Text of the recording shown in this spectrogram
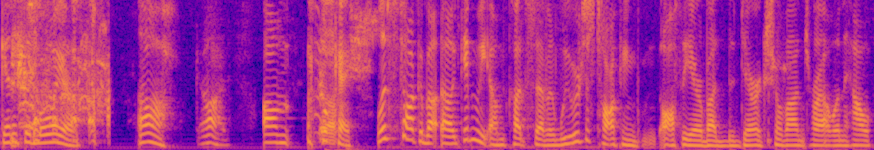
Get a good lawyer. oh God. Um, okay, let's talk about. Uh, give me um, cut seven. We were just talking off the air about the Derek Chauvin trial and how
